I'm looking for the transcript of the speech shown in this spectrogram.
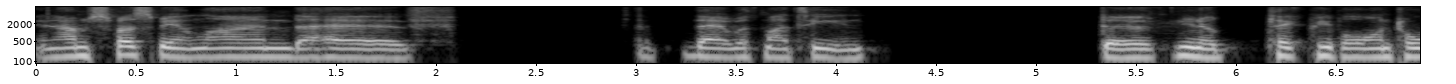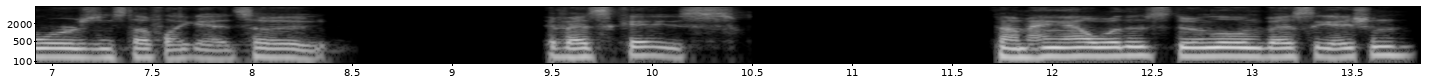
and I'm supposed to be in line to have that with my team. To, you know, take people on tours and stuff like that. So if that's the case, come hang out with us, do a little investigation.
